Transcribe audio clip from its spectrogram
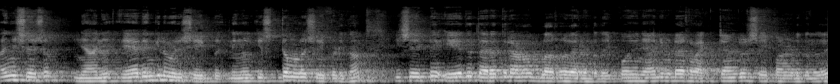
അതിനുശേഷം ഞാൻ ഏതെങ്കിലും ഒരു ഷേപ്പ് നിങ്ങൾക്ക് ഇഷ്ടമുള്ള ഷേപ്പ് എടുക്കാം. ഈ ഷേപ്പ് ഏത് തരത്തിലാണോ ബ്ലർ വരേണ്ടത്. ഇപ്പോൾ ഞാനിവിടെ റെക്റ്റാങ്കിൾ ഷേപ്പാണ് എടുക്കുന്നത്.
